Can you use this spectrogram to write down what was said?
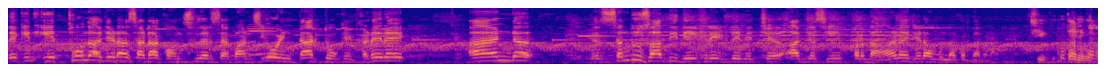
ਲੇਕਿਨ ਇੱਥੋਂ ਦਾ ਜਿਹੜਾ ਸਾਡਾ ਕਾਉਂਸਲਰ ਸਾਹਿਬਾਨ ਸੀ ਉਹ ਇੰਟੈਕਟ ਹੋ ਕੇ ਖੜੇ ਰਹੇ। ਐਂਡ ਸੰਧੂ ਸਾਹਿਬ ਦੀ ਦੇਖ ਰੇਖ ਦੇ ਵਿੱਚ ਅੱਜ ਅਸੀਂ ਪ੍ਰਧਾਨ ਹੈ ਜਿਹੜਾ ਮੁੱਲਾਪੁਰ ਦਾ ਬਣਾ ਠੀਕ ਹੈ, ਧੰਨਵਾਦ।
